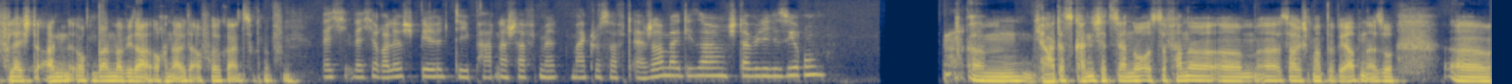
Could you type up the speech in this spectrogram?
vielleicht an irgendwann mal wieder auch an alte Erfolge anzuknüpfen. Welch, welche Rolle spielt die Partnerschaft mit Microsoft Azure bei dieser Stabilisierung? Ähm, ja, das kann ich jetzt ja nur aus der Ferne, ähm, äh, sage ich mal, bewerten. Also äh,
